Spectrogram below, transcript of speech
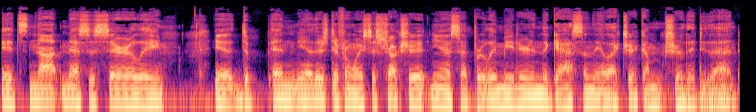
it's not necessarily yeah, you know, and you know, there's different ways to structure it. You know, separately metering the gas and the electric. I'm sure they do that,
